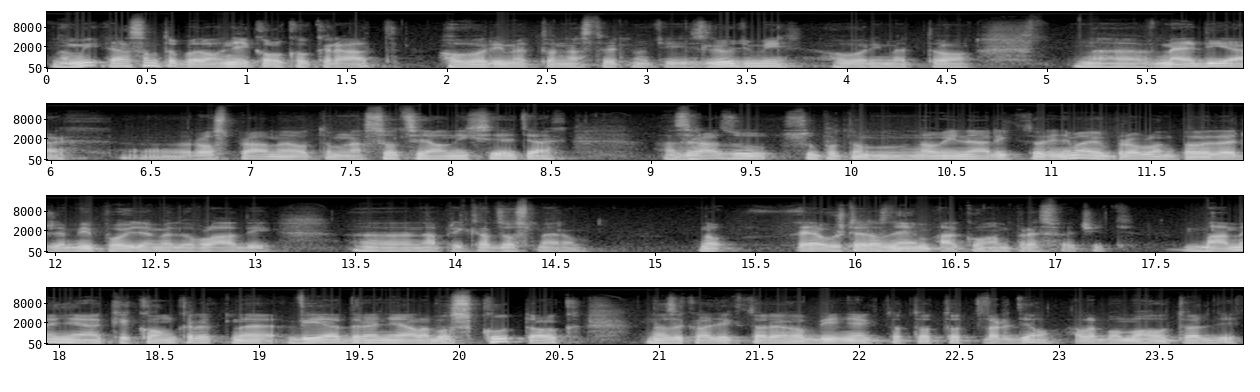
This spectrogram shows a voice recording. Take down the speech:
No my, ja som to povedal niekoľkokrát, hovoríme to na stretnutí s ľuďmi, hovoríme to v médiách, rozprávame o tom na sociálnych sieťach a zrazu sú potom novinári, ktorí nemajú problém povedať, že my pôjdeme do vlády e, napríklad so Smerom. No, ja už teraz neviem, ako mám presvedčiť. Máme nejaké konkrétne vyjadrenie alebo skutok, na základe ktorého by niekto toto tvrdil alebo mohol tvrdiť?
